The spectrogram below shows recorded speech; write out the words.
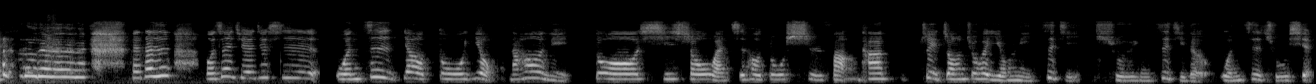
对对对对对对。但是我真的觉得就是文字要多用，然后你。多吸收完之后，多释放，它最终就会有你自己属于你自己的文字出现。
